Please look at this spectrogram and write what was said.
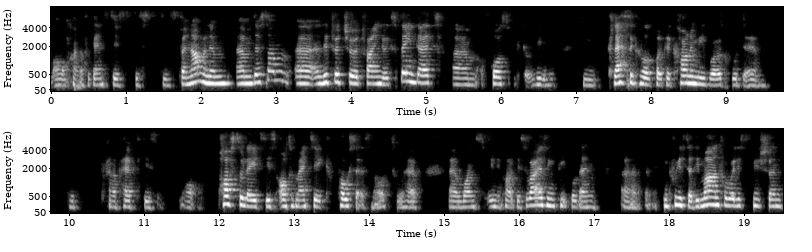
or kind of against this, this, this phenomenon. Um, there's some uh, literature trying to explain that. Um, of course, the, the, classical political economy work would, um, would kind of have this, well, postulates this automatic process, no, to have uh, once inequality is rising, people then increase the demand for redistribution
